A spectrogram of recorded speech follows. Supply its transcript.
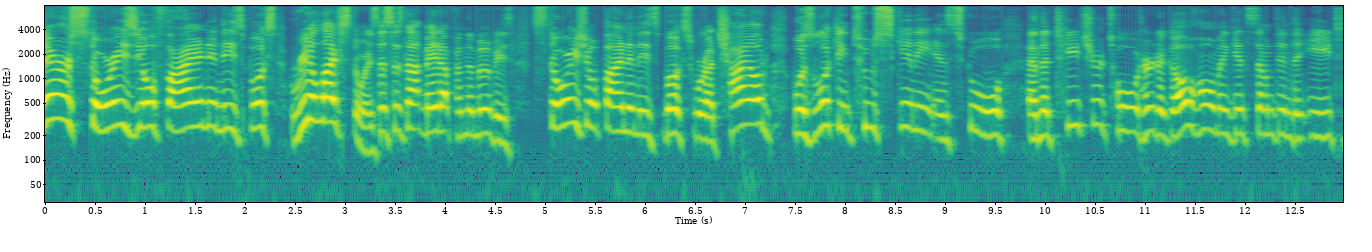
There are stories you'll find in these books, real life stories. This is not made up from the movies. Stories you'll find in these books where a child was looking too skinny in school and the teacher told her to go home and get something to eat.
